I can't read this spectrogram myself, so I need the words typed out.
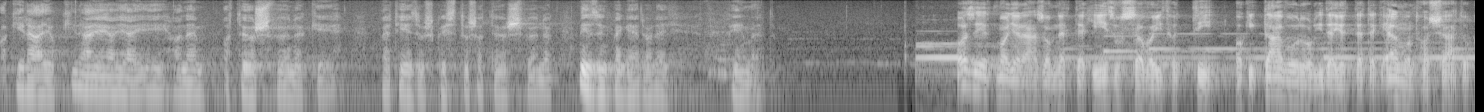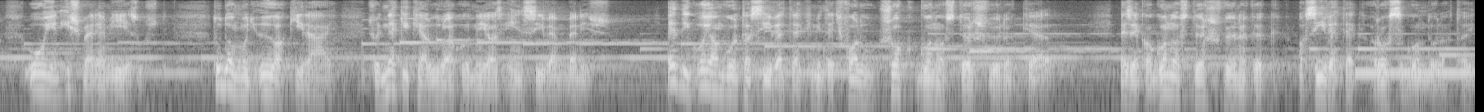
a királyok királyájáé, hanem a törzsfőnöké, mert Jézus Krisztus a törzsfőnök. Nézzünk meg erről egy filmet. Azért magyarázom nektek Jézus szavait, hogy ti, akik távolról idejöttetek, elmondhassátok, ó, én ismerem Jézust. Tudom, hogy ő a király, és hogy neki kell uralkodnia az én szívemben is. Eddig olyan volt a szívetek, mint egy falu sok gonosz törzsfőnökkel. Ezek a gonosz törzsfőnökök a szívetek rossz gondolatai.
